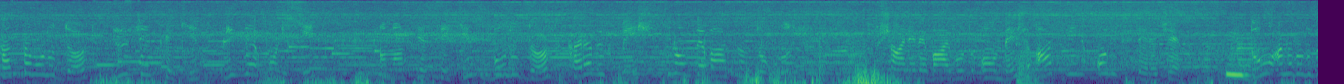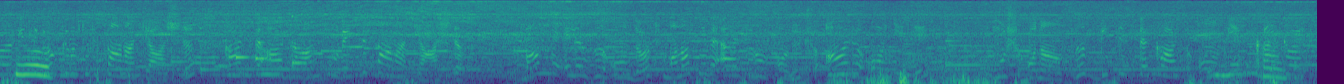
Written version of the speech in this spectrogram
Kastamonu 4, Düzce 8, Rize 12, Amasya 8, Bolu 4, Karabük 5, Sinop ve Bartın 9, Gümüşhane ve Bayburt 15, Artvin 13 derece. Doğu Anadolu bölgesi gök gürültülü sağanak yağışlı, Kars ve Ardahan kuvvetli sağanak yağışlı. Van ve Elazığ 14, Malatya ve Erzurum 13, Ağrı 17, Muş 16, Bitlis ve Kars 11, Bingöl 13,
